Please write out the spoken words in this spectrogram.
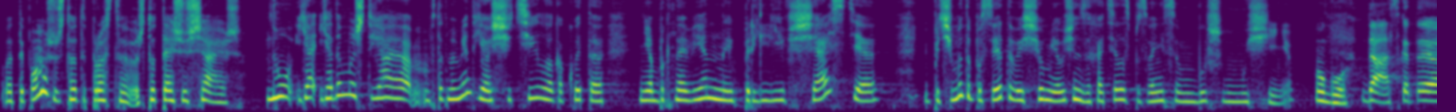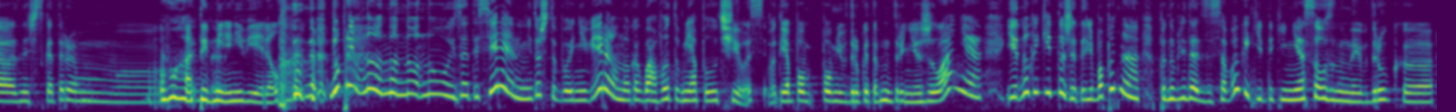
вот ты помнишь, что ты просто, что ты ощущаешь? Ну, я, я думаю, что я в тот момент я ощутила какой-то необыкновенный прилив счастья, и почему-то после этого еще мне очень захотелось позвонить своему бывшему мужчине. Ого. Да, с, значит, с которым... О, а ты в меня не верил. Ну, ну, ну, ну, ну, из этой серии не то чтобы не верил, но как бы, а вот у меня получилось. Вот я помню вдруг это внутреннее желание. И, ну, какие-то тоже, это любопытно понаблюдать за собой, какие-то такие неосознанные вдруг э,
